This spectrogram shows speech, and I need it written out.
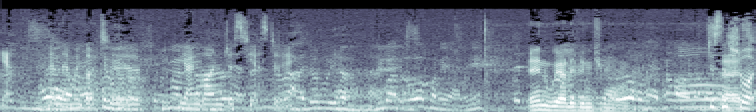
Yeah, and then we got to Yangon just yesterday. And we are leaving tomorrow. Just a short,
